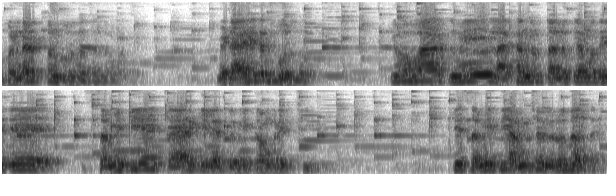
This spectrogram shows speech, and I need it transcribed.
भंडाऱ्यात पण बोलणं झालं माझं. मी डायरेक्टच बोललो. की बाबा तुम्ही लाखांदूर तालुक्यामध्ये जे समिती आहे तयार केली आहे तुम्ही काँग्रेसची ती समिती आमच्या विरोधात आहे.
